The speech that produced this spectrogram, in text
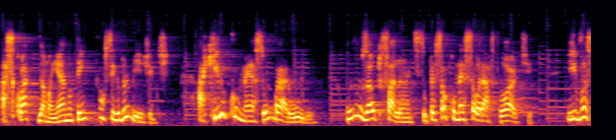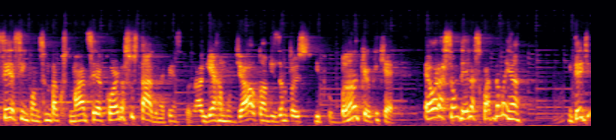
às quatro da manhã não tem consigo dormir, gente. Aquilo começa um barulho, uns alto-falantes, o pessoal começa a orar forte. E você, assim, quando você não está acostumado, você acorda assustado, né? Pensa, a guerra mundial, estão avisando para ir pro bunker, o que, que é? É a oração dele às quatro da manhã. Entende?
